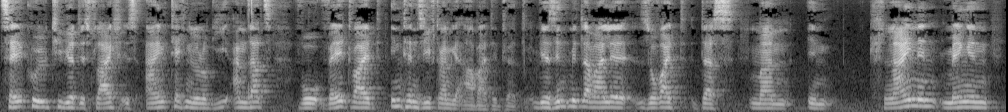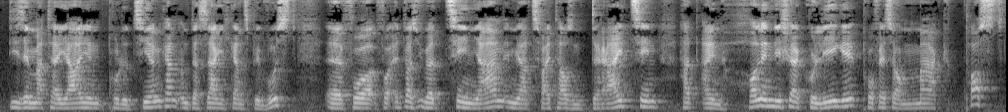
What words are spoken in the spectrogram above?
zellkultiviertes Fleisch ist ein Technologieansatz, wo weltweit intensiv daran gearbeitet wird. Wir sind mittlerweile so weit, dass man in kleinen Mengen diese Materialien produzieren kann. Und das sage ich ganz bewusst. Äh, vor, vor etwas über zehn Jahren, im Jahr 2013, hat ein holländischer Kollege, Professor Mark Post,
